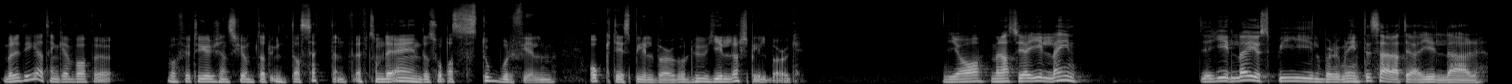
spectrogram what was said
Men det är det jag tänker, varför, varför jag tycker det känns skumt att du inte har sett den. Eftersom det är ändå så pass stor film och det är Spielberg och du gillar Spielberg. Ja, men alltså jag gillar inte jag gillar ju Spielberg, men inte så här att jag gillar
